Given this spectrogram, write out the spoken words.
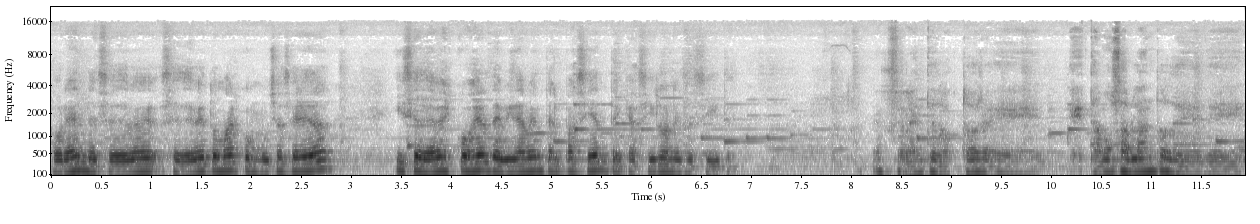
Por ende, se debe, se debe tomar con mucha seriedad y se debe escoger debidamente al paciente que así lo necesite. Excelente, doctor. Eh, estamos hablando de,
